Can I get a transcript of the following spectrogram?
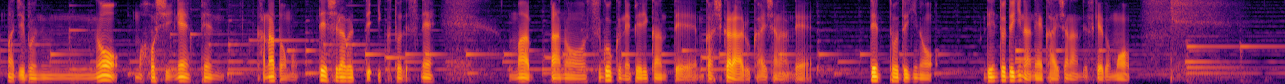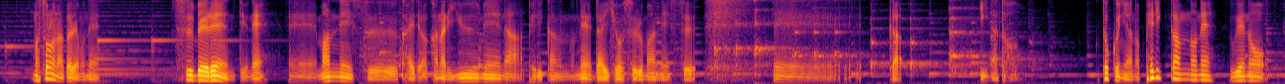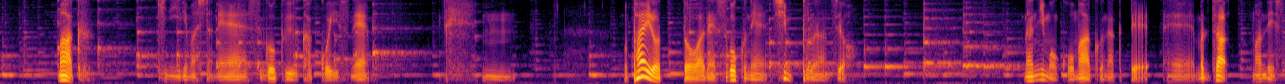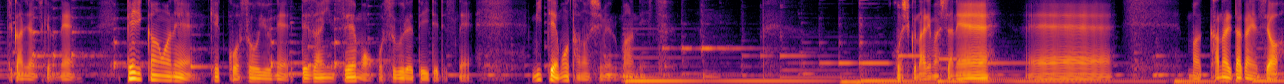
まあ、自分の、欲しいねペンかなと思って調べていくとですねまああのすごくねペリカンって昔からある会社なんで伝統的の伝統的なね会社なんですけどもまあその中でもねスーベレーンっていうね、えー、万年筆界ではかなり有名なペリカンのね代表する万年筆、えー、がいいなと特にあのペリカンのね上のマーク気に入りましたね。すごくかっこいいですね。うん。パイロットはね、すごくね、シンプルなんですよ。何にもこうマークなくて、えー、ま、ザ・マンネスって感じなんですけどね。ペリカンはね、結構そういうね、デザイン性も優れていてですね、見ても楽しめる万年筆。欲しくなりましたね。えーまあ、かなり高いんですよ。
